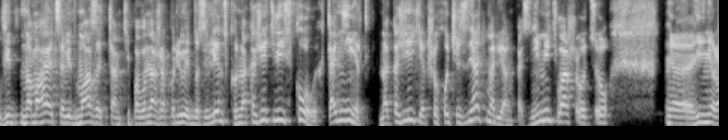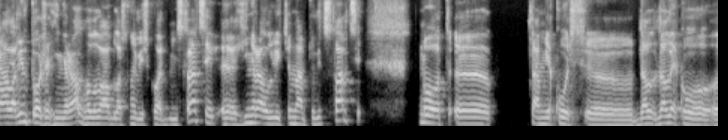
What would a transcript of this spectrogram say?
від, намагається відмазати там, типа вона ж апелює до Зеленського, накажіть військових. Та ні, накажіть, якщо хоче зняти Мар'янка, зніміть вашого цього генерала. Він теж генерал, голова обласної військової адміністрації, генерал-лейтенант у відставці. От, е, там якогось е, далекого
